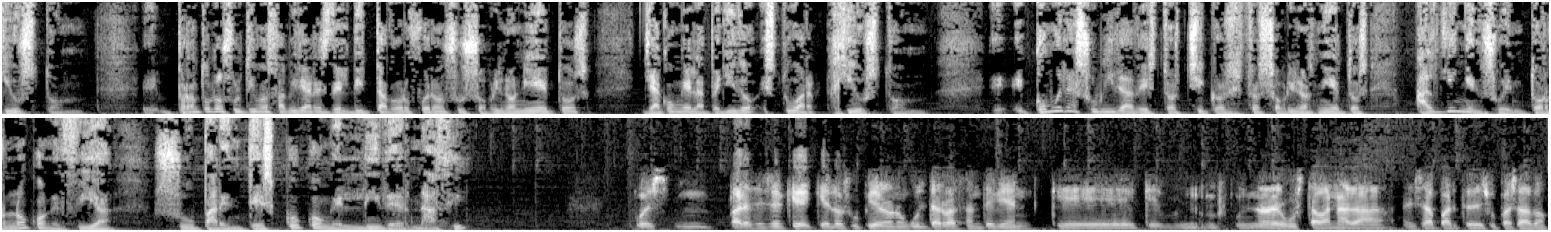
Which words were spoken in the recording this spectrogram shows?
Houston. Eh, pronto los últimos familiares del dictador fueron sus sobrinos nietos, ya con el apellido Stuart Houston. Eh, ¿Cómo era su vida de estos chicos, estos sobrinos nietos? ¿Alguien en su entorno conocía su parentesco con el líder nazi? Pues mm, parece ser que, lo supieron ocultar bastante bien, que, no les gustaba nada esa parte de su pasado.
